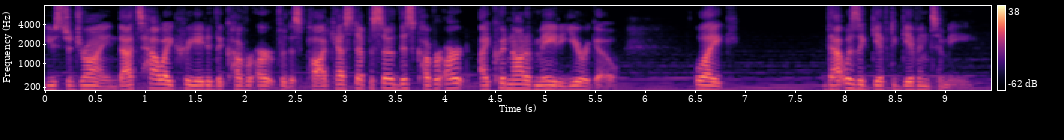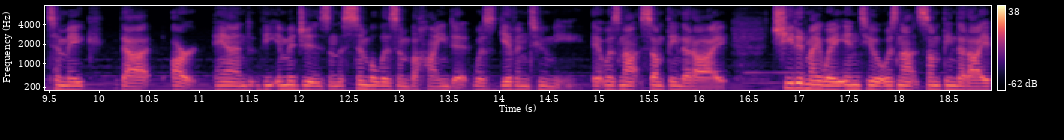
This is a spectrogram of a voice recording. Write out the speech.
used to drawing. That's how i created the cover art for this podcast episode. This cover art i could not have made a year ago. Like that was a gift given to me to make that art and the images and the symbolism behind it was given to me. It was not something that I cheated my way into. It was not something that I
